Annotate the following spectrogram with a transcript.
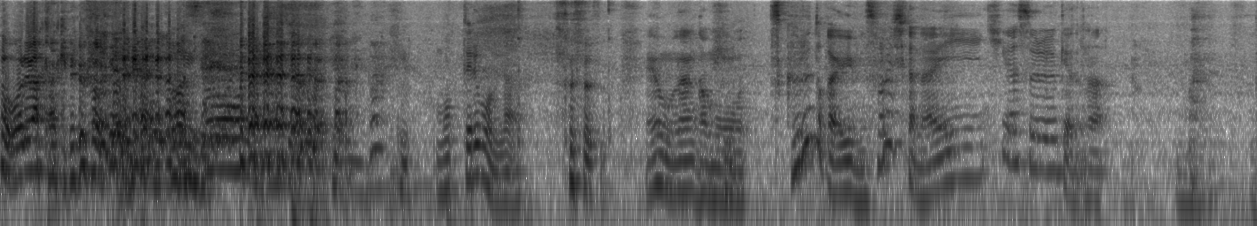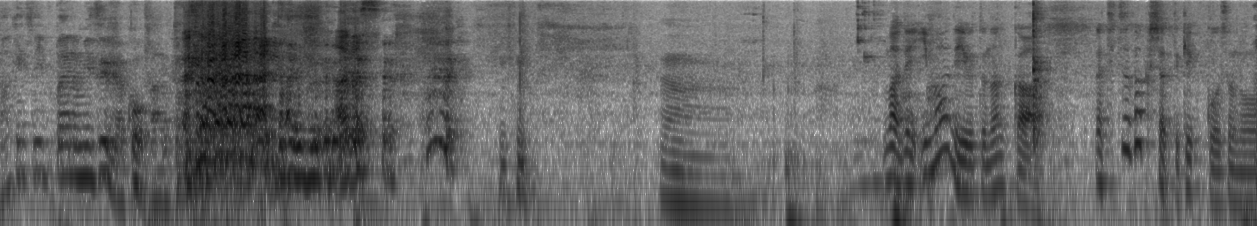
でも俺はかけるぞみたいな。持ってるもんな。そうそうそう。でもなんかもう作るとかいう意味それしかない気がするけどな。バケツいっぱいの水よりは効果あると思う。あのすうんまあで今で言うとなんか哲学者って結構その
